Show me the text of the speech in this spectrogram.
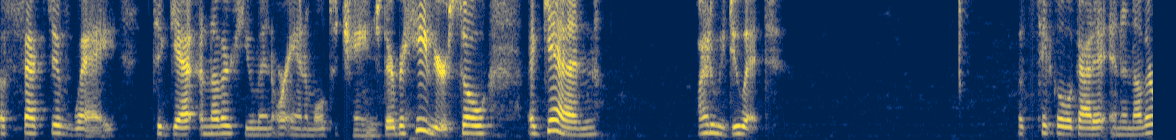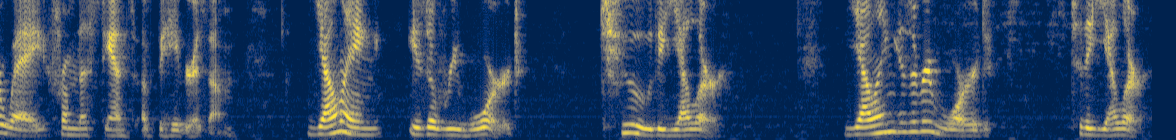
effective way to get another human or animal to change their behavior. So, again, why do we do it? Let's take a look at it in another way from the stance of behaviorism. Yelling is a reward to the yeller. Yelling is a reward to the yeller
